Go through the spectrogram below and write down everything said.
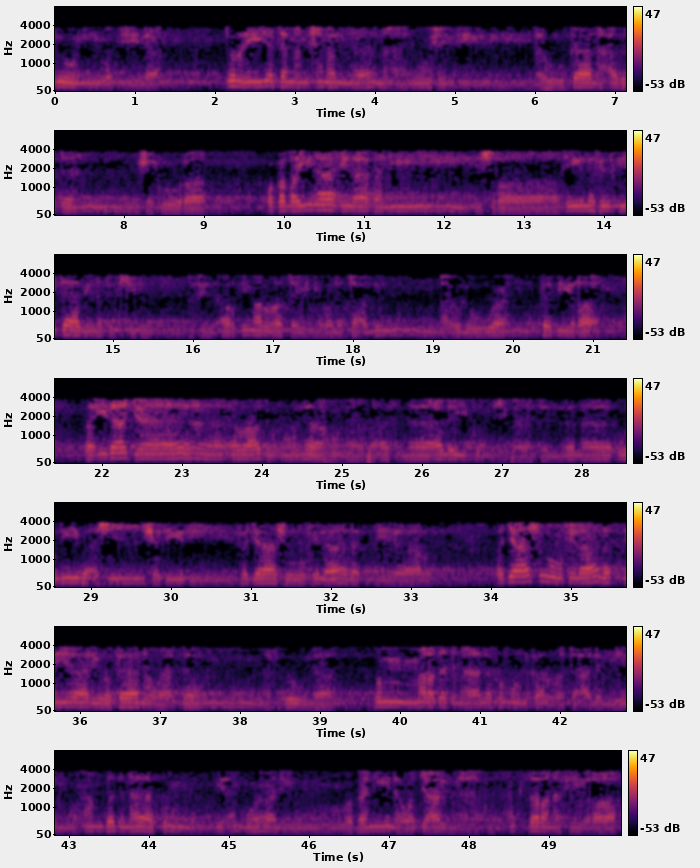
دوني وكيلا ذرية من حملنا مع نوح إنه كان عبدا شكورا. وقضينا إلى بني إسرائيل في الكتاب لتفسدن في الأرض مرتين ولتعلن علوا كبيرا. فإذا جاء وعد أولاهما عليكم عبادا لنا أولي بأس شديد فجاسوا خلال الديار فجاسوا خلال الديار وكان وعدا مفعولا ثم رددنا لكم الكرة عليهم وأمددناكم بأموال وبنين وجعلناكم أكثر نفيرا.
